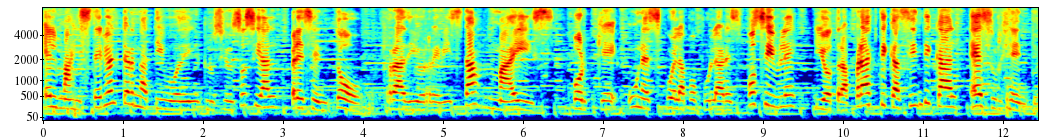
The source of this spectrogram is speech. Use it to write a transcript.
El Magisterio Alternativo de Inclusión Social presentó Radio Revista Maíz, porque una escuela popular es posible y otra práctica sindical es urgente.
